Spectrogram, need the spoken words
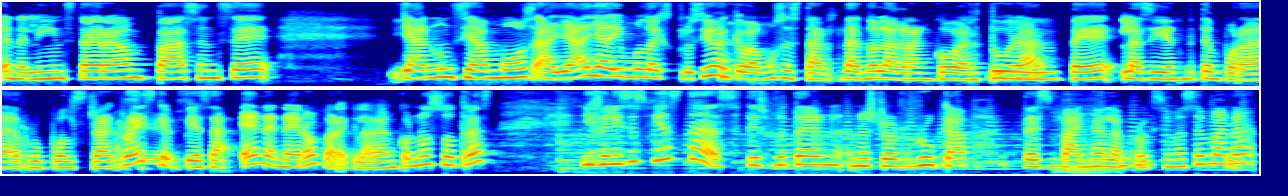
en el Instagram. Pásense. ya anunciamos, allá ya dimos la exclusiva que vamos a estar dando la gran cobertura de la siguiente temporada de RuPaul's Drag Así Race que es. empieza en enero para que la vean con nosotras. Y felices fiestas. Disfruten nuestro recap de España la próxima semana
